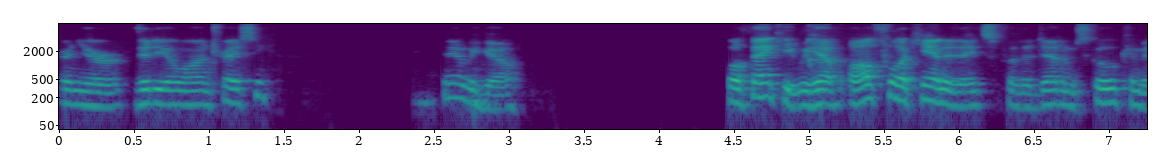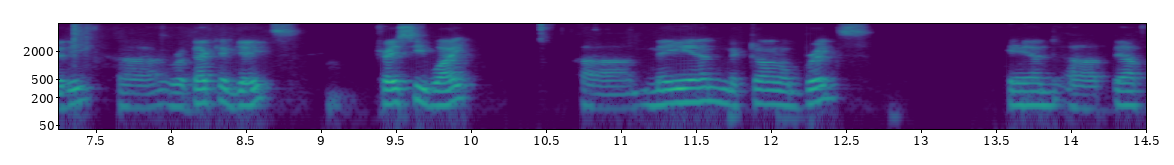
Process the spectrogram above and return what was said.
turn your video on, Tracy. There we go. Well, thank you. We have all four candidates for the Dedham School Committee, uh, Rebecca Gates, Tracy White, uh, Mayanne McDonald Briggs, and uh, Beth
